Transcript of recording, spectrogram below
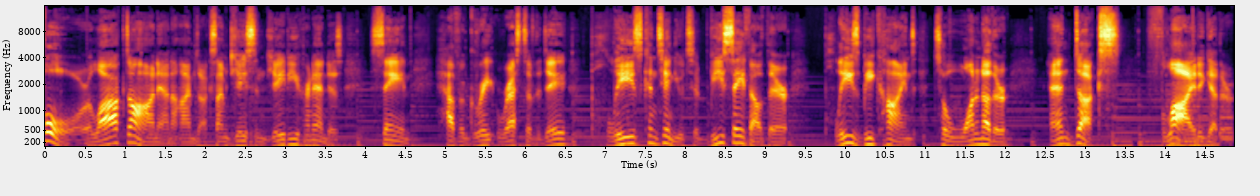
For Locked On Anaheim Ducks, I'm Jason JD Hernandez saying, have a great rest of the day. Please continue to be safe out there. Please be kind to one another. And ducks fly together.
